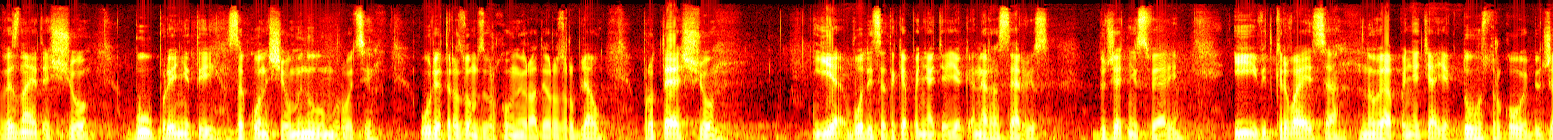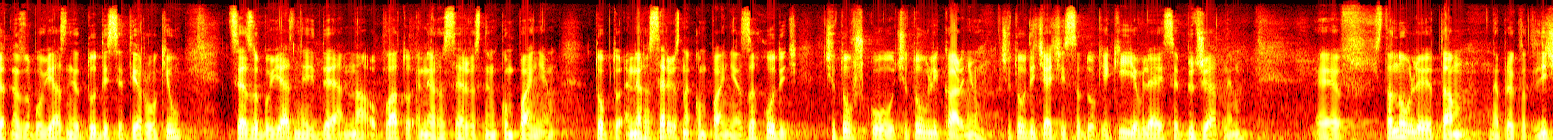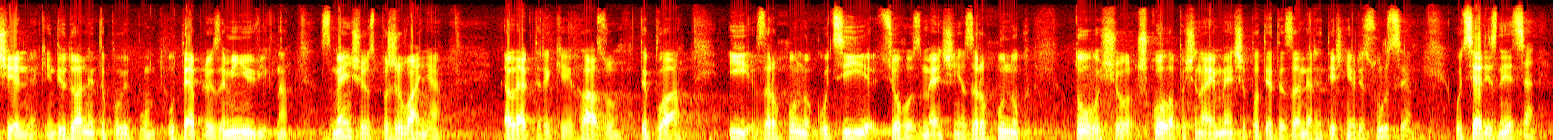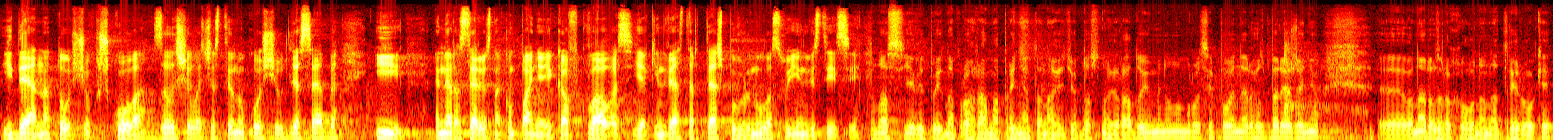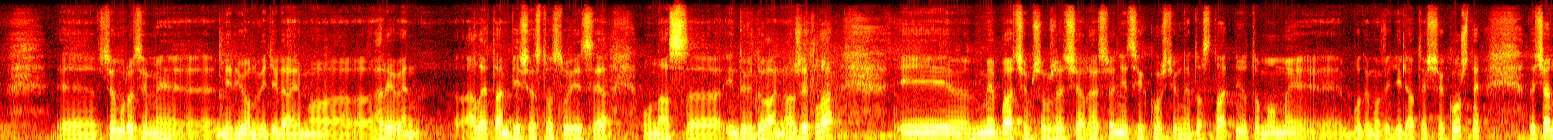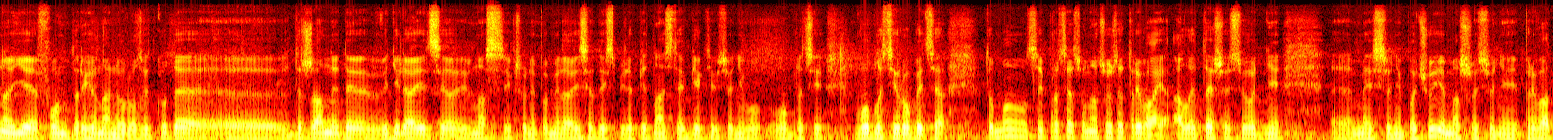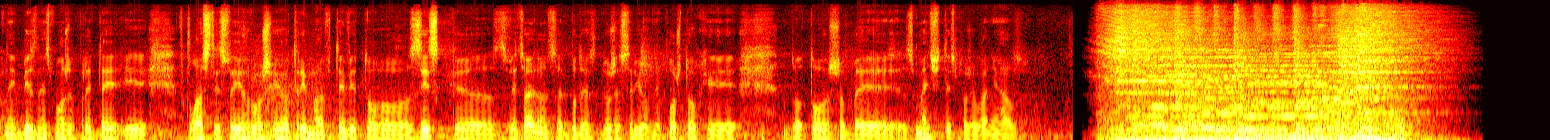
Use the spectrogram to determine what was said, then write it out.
Ви знаєте, що був прийнятий закон ще в минулому році. Уряд разом з Верховною Радою розробляв про те, що є вводиться таке поняття як енергосервіс в бюджетній сфері, і відкривається нове поняття як довгострокове бюджетне зобов'язання до 10 років. Це зобов'язання йде на оплату енергосервісним компаніям. Тобто енергосервісна компанія заходить чи то в школу, чи то в лікарню, чи то в дитячий садок, який є бюджетним. Встановлює там, наприклад, лічильник, індивідуальний тепловий пункт, утеплює, замінює вікна, зменшує споживання електрики, газу, тепла. І за рахунок оцієї- цього зменшення, за рахунок того, що школа починає менше платити за енергетичні ресурси, оця різниця йде на те, щоб школа залишила частину коштів для себе, і енергосервісна компанія, яка вклалась як інвестор, теж повернула свої інвестиції. У нас є відповідна програма, прийнята навіть обласною радою в минулому році по енергозбереженню. Е, Вона розрахована на три роки. Е, В цьому році ми е, мільйон виділяємо гривень, але там більше стосується у нас індивідуального житла. І ми бачимо, що вже черга сьогодні цих коштів недостатньо, тому ми е, будемо виділяти ще кошти. Звичайно, є фонд регіонального розвитку, де е, державний, де виділяється. І у нас, якщо не помиляюся, десь біля 15 об'єктів сьогодні в області, в області робиться. Тому цей процес у нас вже триває. Але те, що сьогодні е, ми сьогодні почуємо, що сьогодні приватний бізнес може прийти і вкласти свої гроші і отримати від того зиск, звичайно, це буде дуже серйозний поштовх і до того, щоб зменшити споживання газу.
